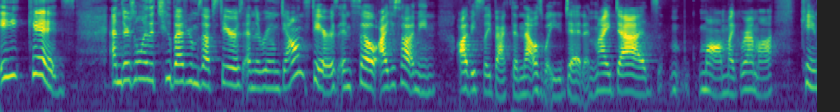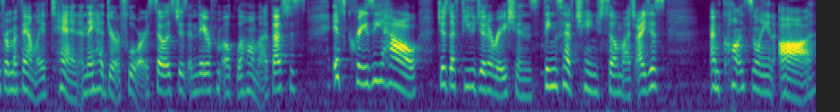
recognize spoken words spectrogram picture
eight kids and there's only the two bedrooms upstairs and the room downstairs. And so I just thought, I mean, obviously back then that was what you did. And my dad's mom, my grandma, came from a family of 10 and they had dirt floors. So it's just, and they were from Oklahoma. That's just, it's crazy how just a few generations, things have changed so much. I just, I'm constantly in awe,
